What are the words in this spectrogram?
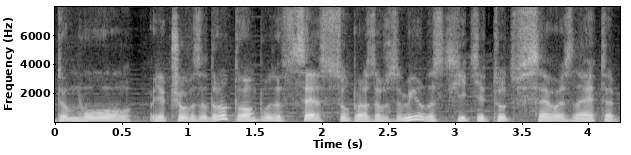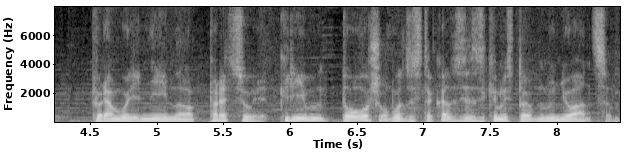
Тому, якщо ви задрот, то вам буде все супер зрозуміло, наскільки тут все, ви знаєте, прямолінійно працює, крім того, що буде стикатися з якимись певними нюансами.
